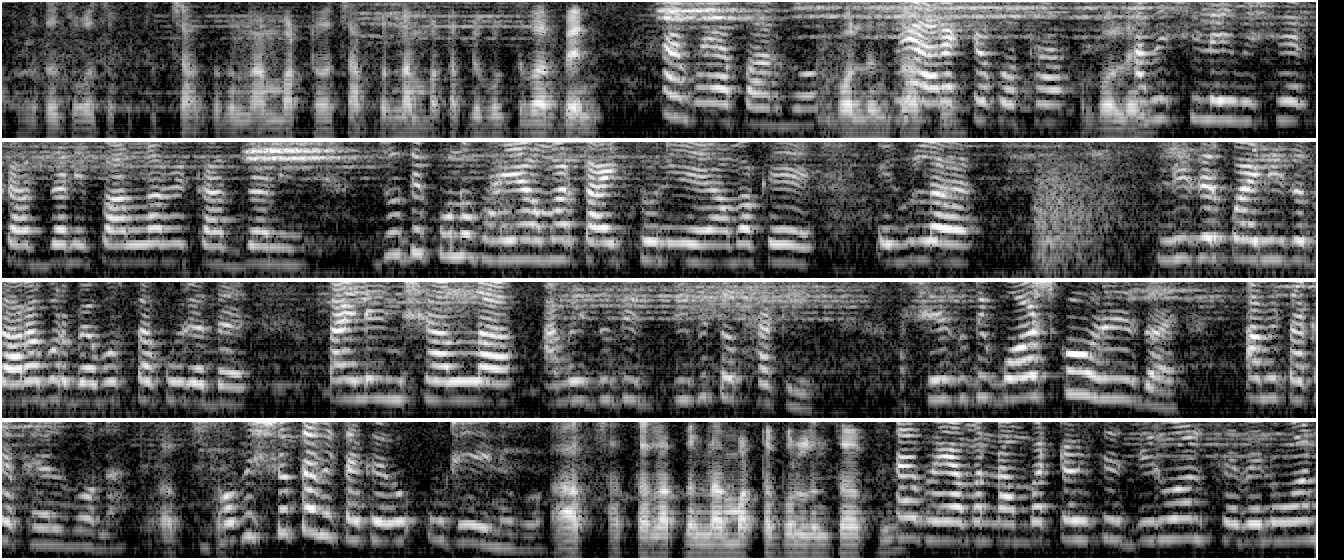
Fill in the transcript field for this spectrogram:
আপনার সাথে যোগাযোগ করতে চান তাহলে নাম্বারটা হচ্ছে আপনার নাম্বারটা আপনি বলতে পারবেন? হ্যাঁ ভাইয়া পারব। বলেন তো। আরেকটা কথা। বলেন। আমি সেলাই মেশিনের কাজ জানি পার্লারের কাজ জানি। যদি কোনো ভাইয়া আমার দায়িত্ব নিয়ে আমাকে এগুলা নিজের পায়ে নিজে দাঁড়াবার ব্যবস্থা করে দেয় তাইলে ইনশাল্লাহ আমি যদি জীবিত থাকি সে যদি বয়স্ক হয়ে যায় আমি তাকে ফেলব না। আচ্ছা। ভবিষ্যতে আমি তাকে উঠিয়ে নেব। আচ্ছা তাহলে আপনার নাম্বারটা বললেন তো আপনি? হ্যাঁ ভাই আমার নাম্বারটা হচ্ছে zero one seven one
